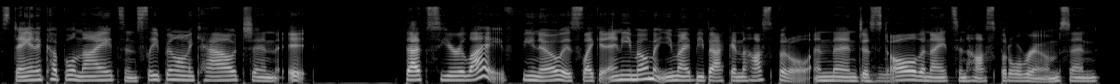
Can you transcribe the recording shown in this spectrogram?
staying a couple nights and sleeping on a couch. And it, that's your life, you know, it's like at any moment you might be back in the hospital and then just mm-hmm. all the nights in hospital rooms. And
